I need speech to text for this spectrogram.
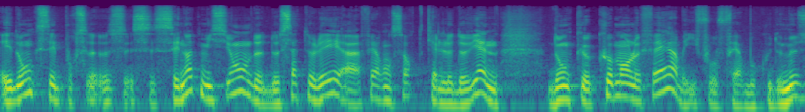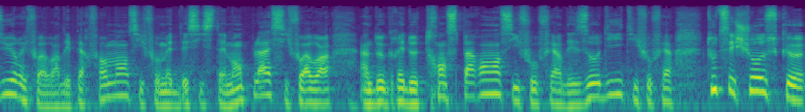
Et donc, c'est, notre mission de, s'atteler à faire en sorte qu'elle le devienne. Donc, euh, comment le faire? Ben, Il faut faire beaucoup de mesures, il faut avoir des performances, il faut mettre des systèmes en place, il faut avoir un degré de transparence, il faut faire des audits, il faut faire toutes ces choses que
